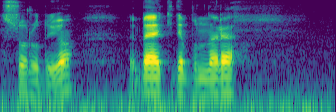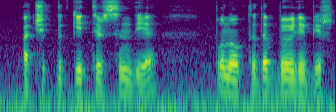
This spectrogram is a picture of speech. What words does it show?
soruluyor. Belki de bunlara açıklık getirsin diye bu noktada böyle bir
